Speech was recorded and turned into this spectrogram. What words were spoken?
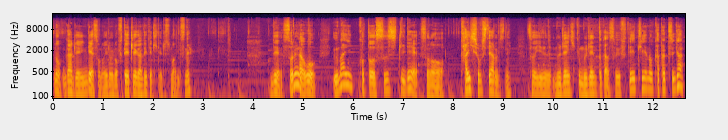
のが原因でそのいろいろ不定形が出てきてしまうんですね。でそれらをうまいこと数式でその解消してあるんですねそういう無限引く無限とかそういう不定形の形が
